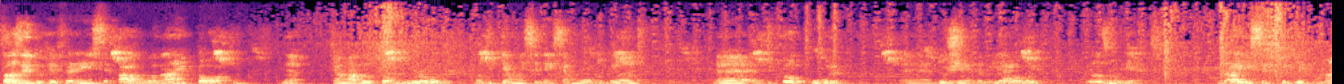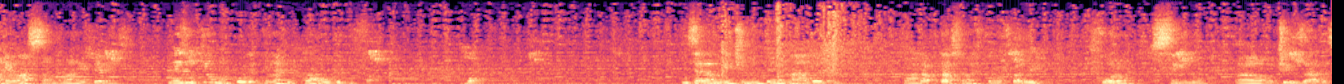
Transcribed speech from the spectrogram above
fazendo referência à rua lá em Tóquio, né? chamada Otome Road, onde tem uma incidência muito grande é, de procura é, do gênero yaoi pelas mulheres. Daí se cria uma relação, uma referência. Mas o que uma coisa tem a ver com a outra de fato? Bom, sinceramente não tem nada a ver. São adaptações, como eu falei, foram sendo uh, utilizadas,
